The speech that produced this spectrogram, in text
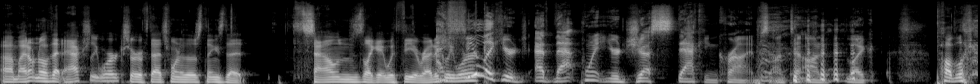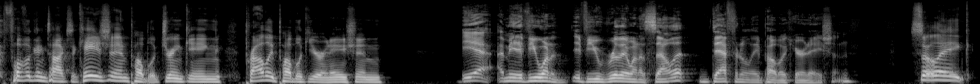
um, i don't know if that actually works or if that's one of those things that sounds like it would theoretically work. I feel like you're at that point you're just stacking crimes on t- on like public public intoxication, public drinking, probably public urination. yeah. I mean, if you want to, if you really want to sell it, definitely public urination. So like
